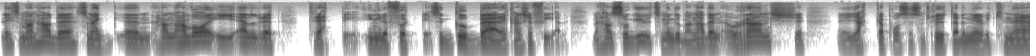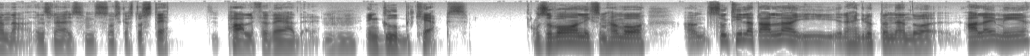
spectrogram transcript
liksom, han hade sån här, en, han, han var i äldre 30, yngre 40, så gubbe är kanske fel. Men han såg ut som en gubbe. Han hade en orange eh, jacka på sig som slutade ner vid knäna. En sån här som, som ska stå stätt pall för väder. Mhm. En gubbkeps. Och så var han liksom, han var, han såg till att alla i den här gruppen ändå, alla är med,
